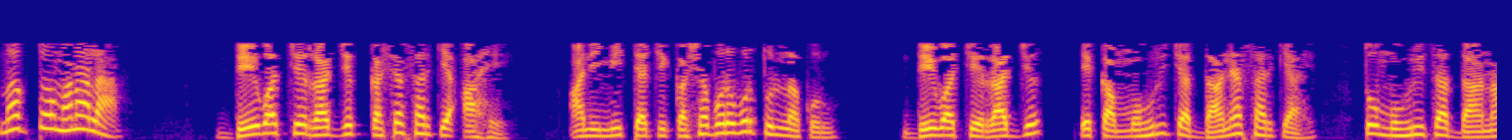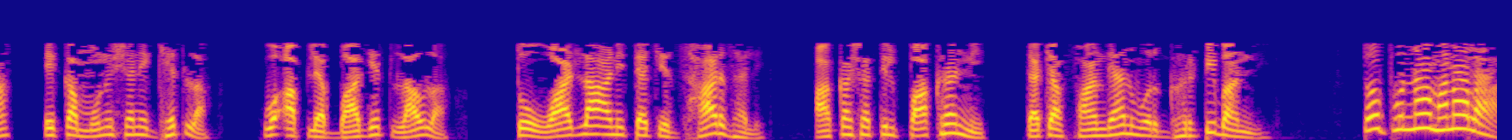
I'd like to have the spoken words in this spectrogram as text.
मग तो म्हणाला देवाचे राज्य कशासारखे आहे आणि मी त्याची कशाबरोबर तुलना करू? देवाचे राज्य एका मोहरीच्या दाण्यासारखे आहे. तो मोहरीचा दाना एका मनुष्याने घेतला व आपल्या बागेत लावला. तो वाढला आणि त्याचे झाड झाले. आकाशातील पाखरांनी त्याच्या फांद्यांवर घरटी बांधली. तो पुन्हा म्हणाला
